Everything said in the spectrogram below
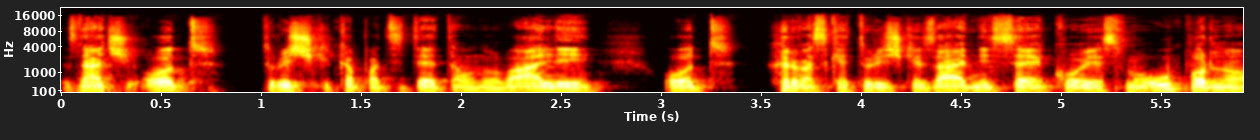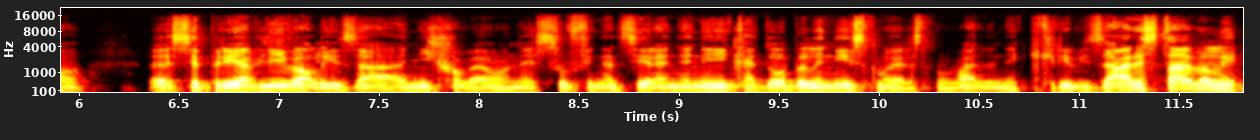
Znači, od turističkih kapaciteta u Novalji, od Hrvatske turističke zajednice koje smo uporno se prijavljivali za njihove one sufinanciranje, nikad dobili nismo jer smo valjda neki krivi zarez stavili,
